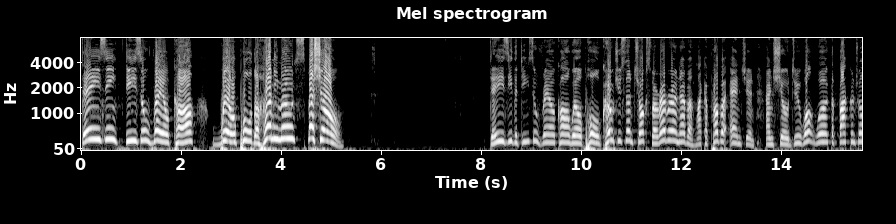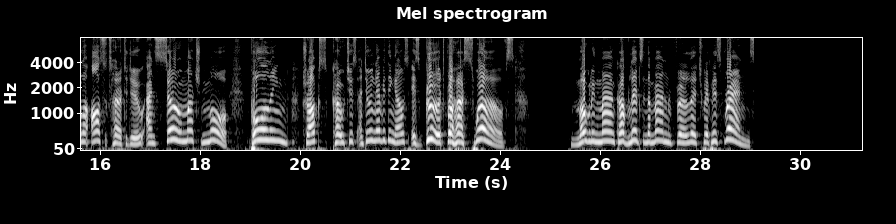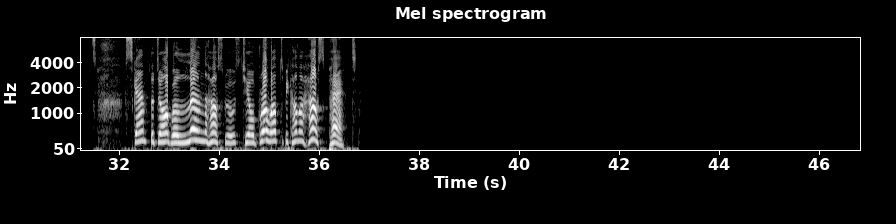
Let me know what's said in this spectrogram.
Daisy Diesel Rail Car will pull the honeymoon special. Daisy the diesel rail car will pull coaches and trucks forever and ever like a proper engine, and she'll do what work the Fat Controller asks her to do, and so much more. Pulling trucks, coaches, and doing everything else is good for her swerves. Mowgli the man cub lives in the man village with his friends. Scamp the dog will learn the house rules till he'll grow up to become a house pet.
